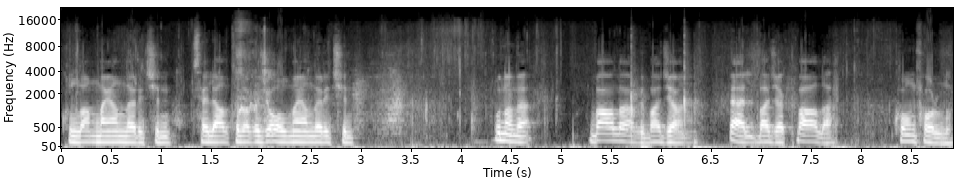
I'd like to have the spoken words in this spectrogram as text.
kullanmayanlar için, sel altı bagajı olmayanlar için buna da bağla abi bacağına. Bel, bacak bağla. Konforlu.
